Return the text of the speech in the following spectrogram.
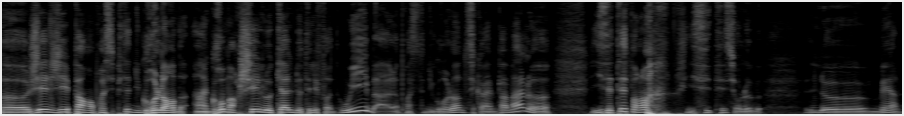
Euh, GLG part en précipité du Groenland, un gros marché local de téléphone. Oui, bah, la précipité du Groenland, c'est quand même pas mal. Euh, ils étaient pendant, ils étaient sur le, le merde,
